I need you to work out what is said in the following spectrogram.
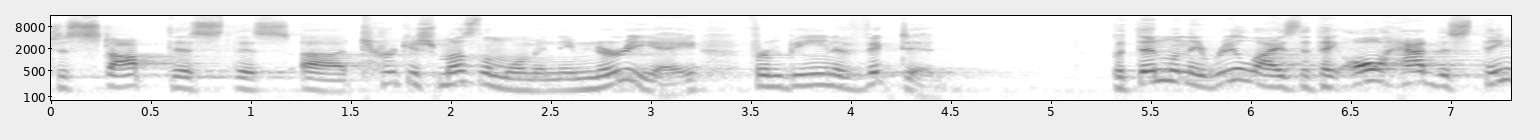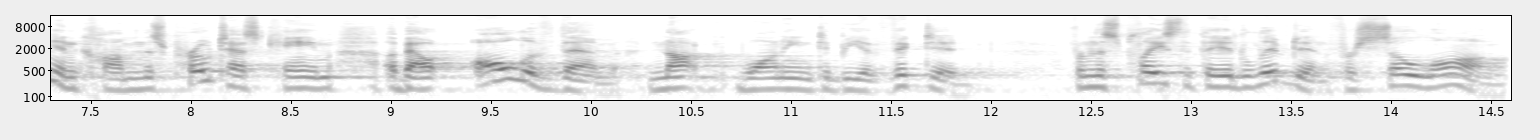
to stop this, this uh, Turkish Muslim woman named Nuriye from being evicted. But then, when they realized that they all had this thing in common, this protest came about all of them not wanting to be evicted from this place that they had lived in for so long.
